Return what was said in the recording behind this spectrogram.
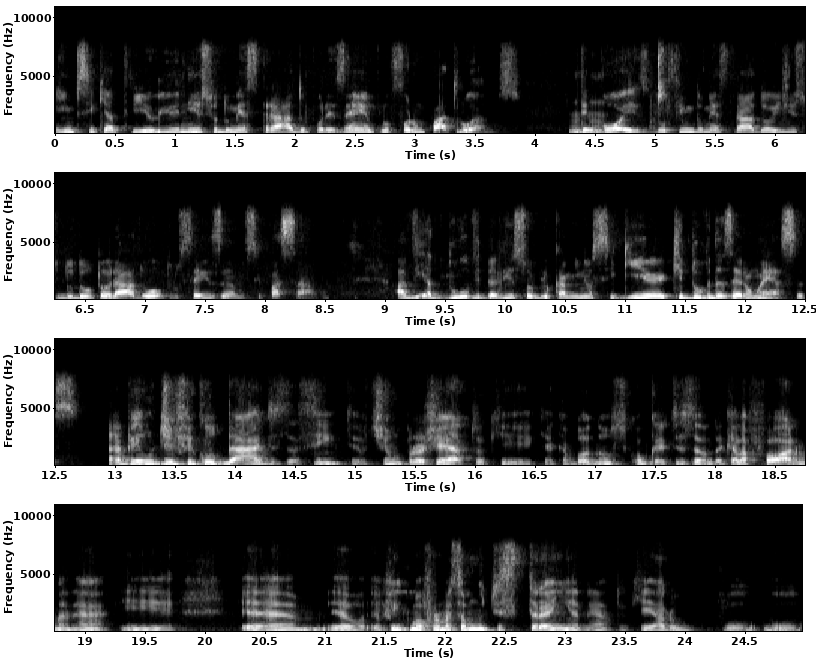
em psiquiatria. E o início do mestrado, por exemplo, foram quatro anos. Uhum. Depois do fim do mestrado ao início do doutorado, outros seis anos se passaram. Havia dúvida ali sobre o caminho a seguir? Que dúvidas eram essas? Haviam dificuldades, assim. Eu tinha um projeto que, que acabou não se concretizando daquela forma, né? E é, eu, eu vim com uma formação muito estranha, né? Do que era o o, o,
